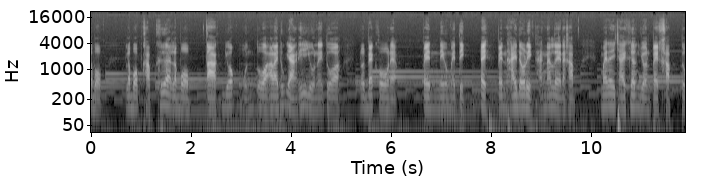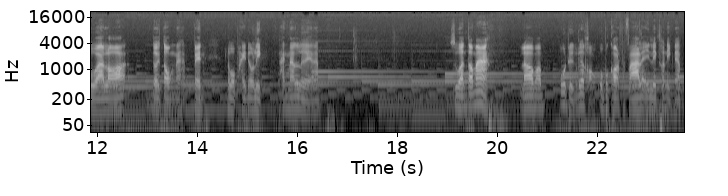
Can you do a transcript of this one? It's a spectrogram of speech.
ระบบระบบขับเคลื่อนระบบตากยกหมุนตัวอะไรทุกอย่างที่อยู่ในตัวรถแบ็คโฮเนี่ยเป็นนิวเมติกเอ้ยเป็นไฮดรอลิกทั้งนั้นเลยนะครับ ไม่ได้ใช้เครื่องยนต์ไปขับตัวล้อโดยตรงนะครับเป็นระบบไฮดรอลิกทั้งนั้นเลยนะครับ ส่วนต่อมาเรามาพูดถึงเรื่องของอุปกรณ์ไฟฟ้าและอิเล็กทรอนิกส์นะครับ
